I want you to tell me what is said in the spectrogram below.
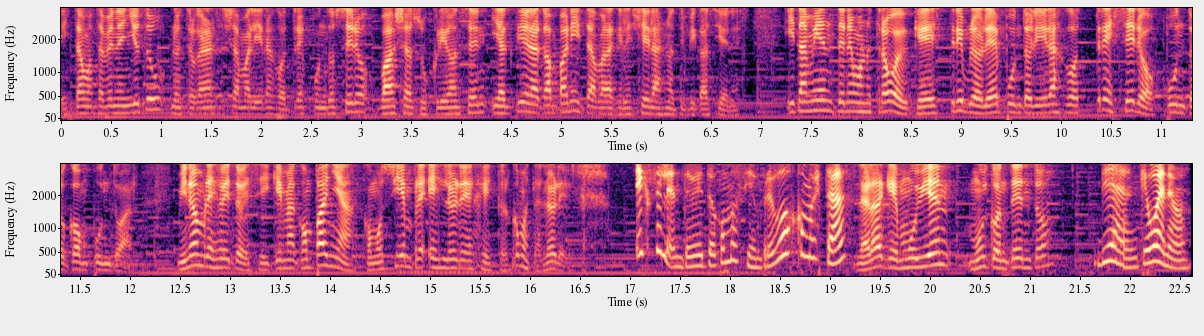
Estamos también en YouTube, nuestro canal se llama Liderazgo 3.0, vaya, suscríbanse y activen la campanita para que les lleguen las notificaciones. Y también tenemos nuestra web que es www.liderazgo30.com.ar. Mi nombre es Beto S y quien me acompaña, como siempre, es Lore Gestor. ¿Cómo estás, Lore? Excelente, Beto, como siempre. ¿Vos cómo estás? La verdad que muy bien, muy contento. Bien, qué bueno.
